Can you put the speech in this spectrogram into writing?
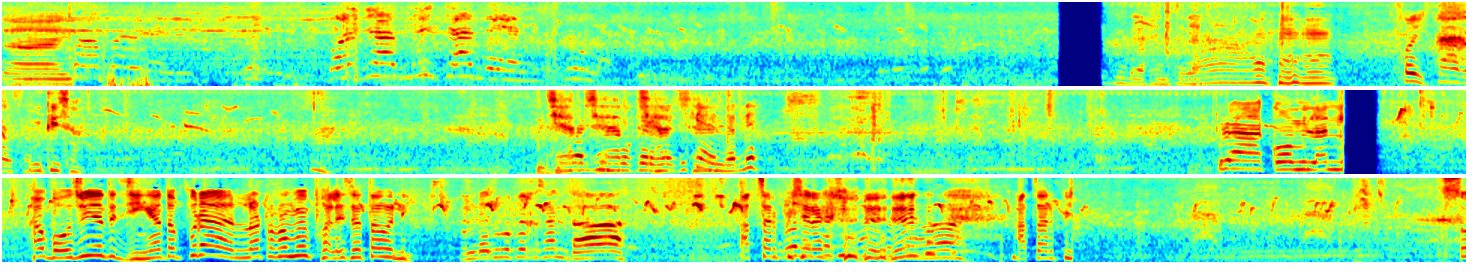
गाई बजारले जाने भेटिन्छ यहाँ खोइ कहाँ गएछ उति छ झ्यार झ्यार बोकेर झ्यार गएछ क्या झ्यार। यिनीहरूले पुरा कमिला नि हा भाउजू यहाँ त झिँगा त पुरा लटरमै फलेछ त हो नि हामीले रोपेको छ नि त अचार पिसेर अचार पिस सो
